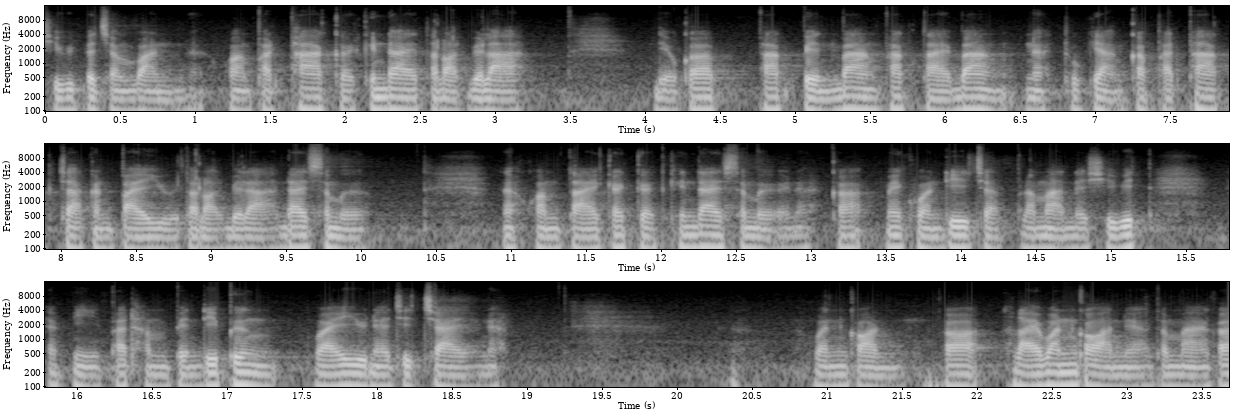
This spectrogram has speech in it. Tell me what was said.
ชีวิตประจำวัน ความผัดภาคเกิดขึ้นได้ตลอดเวลา เดี๋ยวก็พักเป็นบ้างพักตายบ้างนะทุกอย่างก็ผัดภาคจากกันไปอยู่ตลอดเวลาได้เสมอ นะความตายก็เกิดขึ้นได้เสมอนะก็ไม่ควรที่จะประมาทในชีวิตมีพระธรรมเป็นที่พึ่งไว้อยู่ในจิตใจนะวันก่อนก็หลายวันก่อนเนี่ยตมาก็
